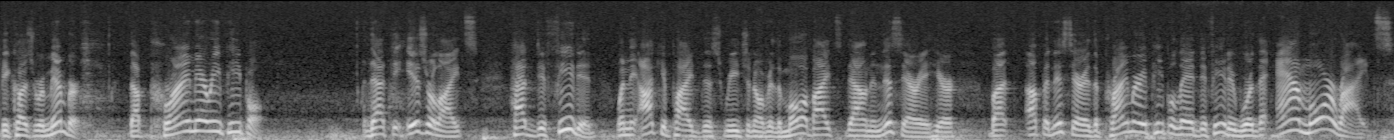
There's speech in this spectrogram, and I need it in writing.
Because remember, the primary people that the Israelites had defeated when they occupied this region over the Moabites down in this area here But up in this area, the primary people they had defeated were the Amorites,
